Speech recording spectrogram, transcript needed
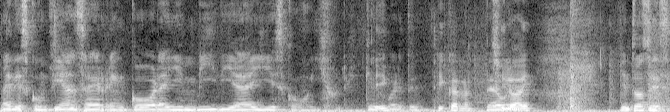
Hay desconfianza, hay rencor, hay envidia y es como, híjole, qué fuerte. Sí, carnal, sí lo hay. Entonces,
